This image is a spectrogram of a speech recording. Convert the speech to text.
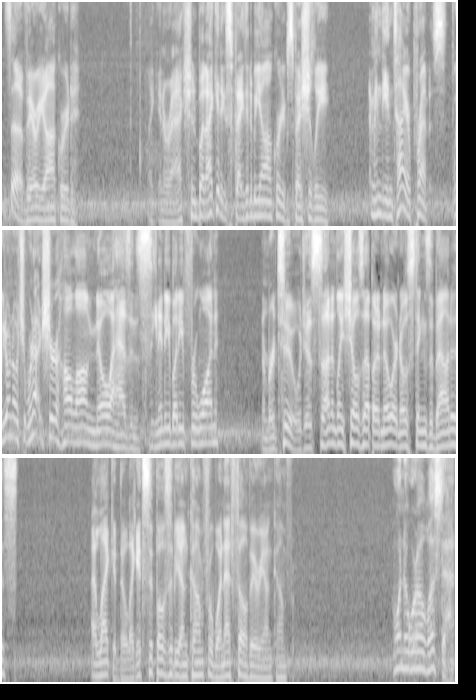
It's a very awkward, like, interaction, but I could expect it to be awkward, especially. I mean, the entire premise. We don't know. We're not sure how long Noah hasn't seen anybody for one. Number two, just suddenly shows up out of nowhere, knows things about us. I like it though. Like it's supposed to be uncomfortable, and that felt very uncomfortable. Who in the world was that?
